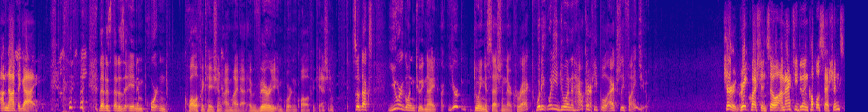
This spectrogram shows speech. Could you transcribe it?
I'm not the guy. that is that is an important qualification, I might add, a very important qualification. So, Dux, you are going to ignite. You're doing a session there, correct? What are, what are you doing, and how can people actually find you? Sure, great question. So, I'm actually doing a couple of sessions.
